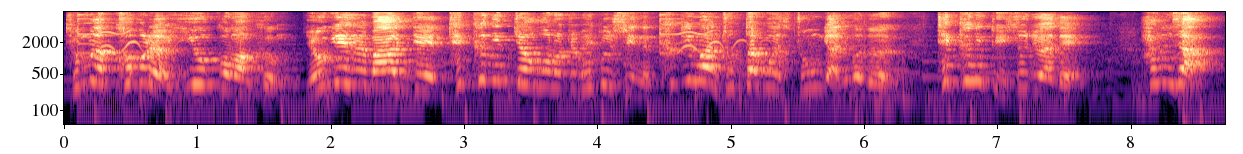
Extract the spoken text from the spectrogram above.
전부 다 커버려요. 2호 거만큼. 여기에서 막 이제 테크닉적으로 좀 해줄 수 있는 크기만 좋다고 해서 좋은 게 아니거든. 테크닉도 있어줘야 돼. 항상.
